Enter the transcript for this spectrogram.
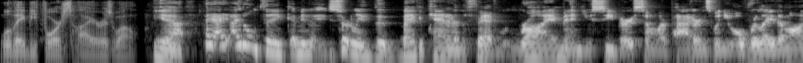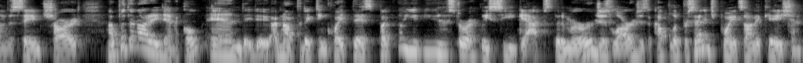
will they be forced higher as well? Yeah, I, I don't think. I mean, certainly the Bank of Canada and the Fed rhyme, and you see very similar patterns when you overlay them on the same chart, uh, but they're not identical. And I'm not predicting quite this, but you, know, you, you historically see gaps that emerge as large as a couple of percentage points on occasion.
